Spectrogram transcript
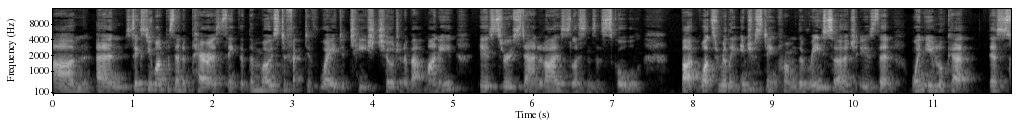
um, and 61% of parents think that the most effective way to teach children about money is through standardized lessons at school. But what's really interesting from the research is that when you look at there's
